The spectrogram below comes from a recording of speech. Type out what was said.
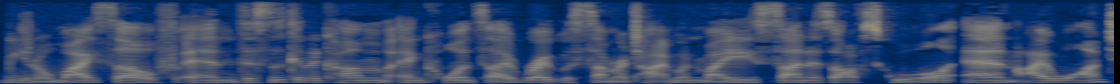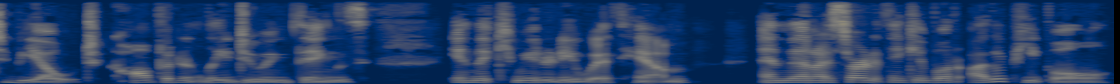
you know, myself and this is going to come and coincide right with summertime when my son is off school and I want to be out confidently doing things in the community with him. And then I started thinking about other people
